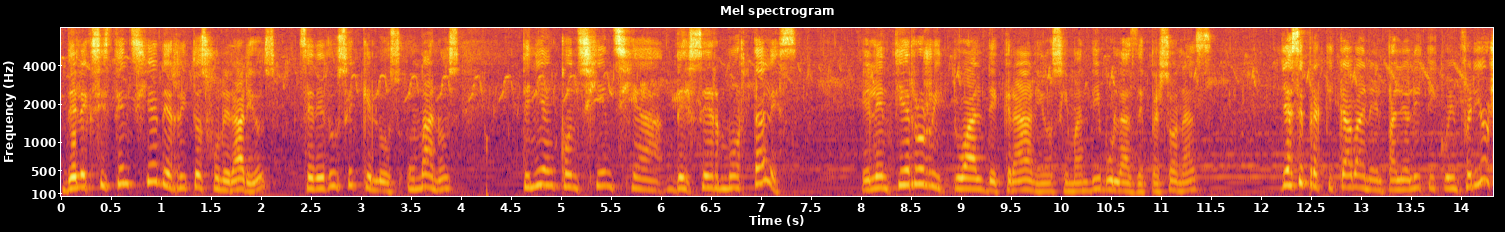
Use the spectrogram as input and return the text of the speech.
De la existencia de ritos funerarios se deduce que los humanos tenían conciencia de ser mortales. El entierro ritual de cráneos y mandíbulas de personas ya se practicaba en el Paleolítico inferior,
